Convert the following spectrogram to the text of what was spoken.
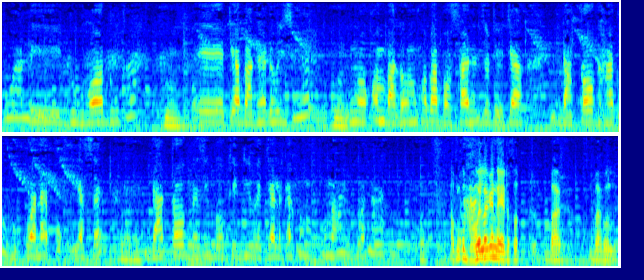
পোৱালি দুঘৰ দুটা। এতিয়া বাঘে ধৰিছিলে। কোনো ৰকম বাঘৰ মুখৰ পৰা বচাই যদি এতিয়া দাঁতৰ ঘাঁটো শুকোৱা নাই পকি আছে দাঁতক বেজি বৰশী দিও এতিয়ালৈকে সম্পূৰ্ণ আহিব নাই। আপোনালোকৰ ভয় লাগে নাই এডোখৰত বাঘ বাঘলৈ?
